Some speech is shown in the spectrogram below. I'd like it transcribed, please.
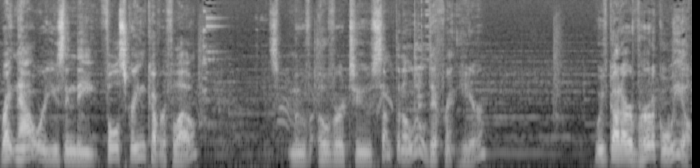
Right now we're using the full screen cover flow. Let's move over to something a little different here. We've got our vertical wheel.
